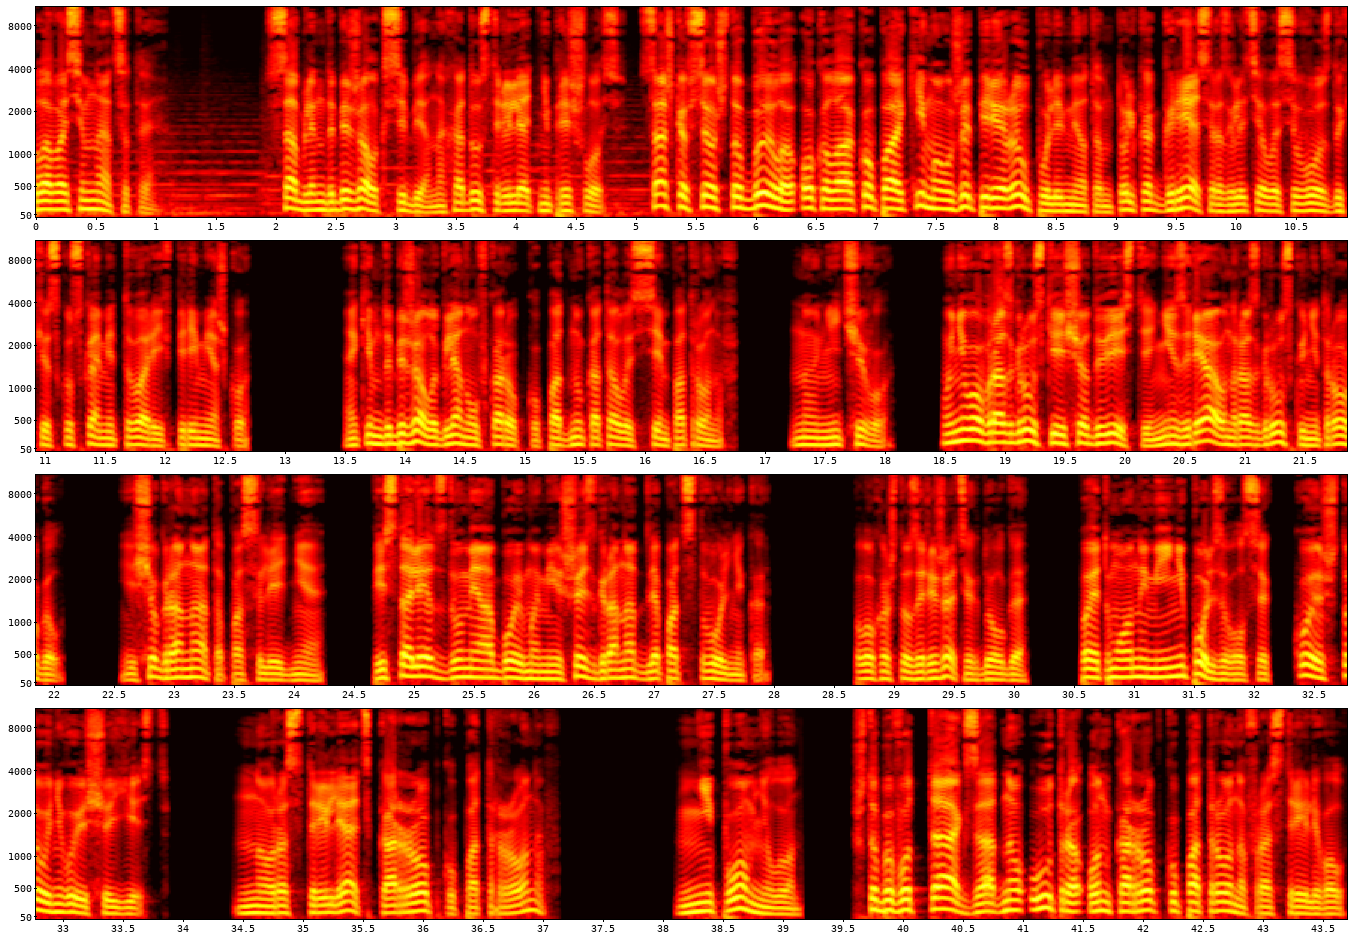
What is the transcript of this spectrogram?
Глава 17. Саблин добежал к себе, на ходу стрелять не пришлось. Сашка все, что было, около окопа Акима уже перерыл пулеметом, только грязь разлетелась в воздухе с кусками тварей вперемешку. Аким добежал и глянул в коробку, по дну каталось семь патронов. Ну ничего. У него в разгрузке еще 200, не зря он разгрузку не трогал. Еще граната последняя. Пистолет с двумя обоймами и шесть гранат для подствольника. Плохо, что заряжать их долго, поэтому он ими и не пользовался. Кое-что у него еще есть. Но расстрелять коробку патронов? Не помнил он, чтобы вот так за одно утро он коробку патронов расстреливал.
